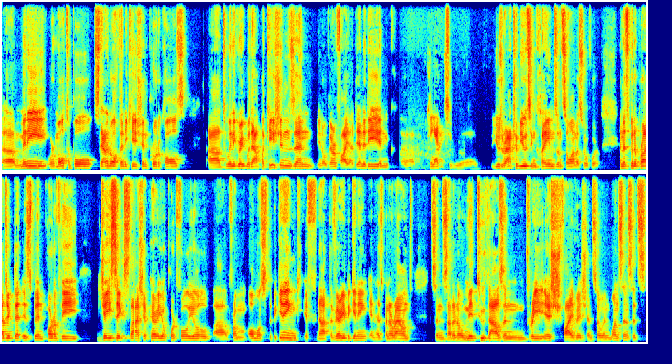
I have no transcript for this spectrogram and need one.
uh, many or multiple standard authentication protocols uh, to integrate with applications and you know verify identity and uh, collect uh, user attributes and claims and so on and so forth. And it's been a project that has been part of the Jasig slash Apereo portfolio uh, from almost the beginning, if not the very beginning, and has been around since I don't know mid 2003 ish, five ish. And so in one sense, it's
